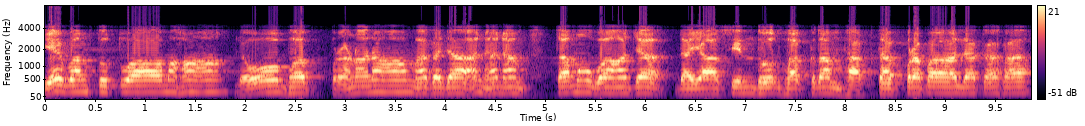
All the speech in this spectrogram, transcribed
एवं स्तुत्वा महालोभप्रणनामगजाननं तमुवाच दयासिन्धुर्भक्तं भक्तप्रपालकः।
